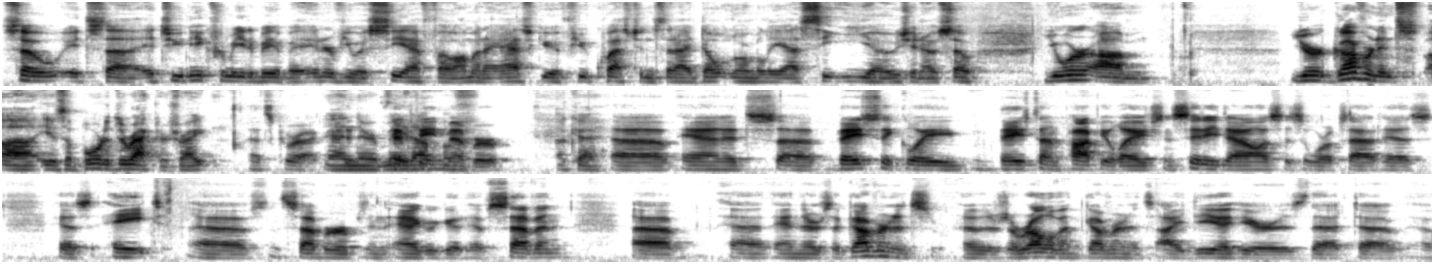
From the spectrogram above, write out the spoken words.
So it's uh, it's unique for me to be able to interview a CFO. I'm going to ask you a few questions that I don't normally ask CEOs. You know, so your um, Your governance uh, is a board of directors, right? That's correct. And they're made up 15 of- member. Okay. Uh, and it's uh, basically based on population. City of Dallas, as it works out, has has eight uh, suburbs in aggregate have seven. Uh, uh, and there's a governance, uh, there's a relevant governance idea here is that uh,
